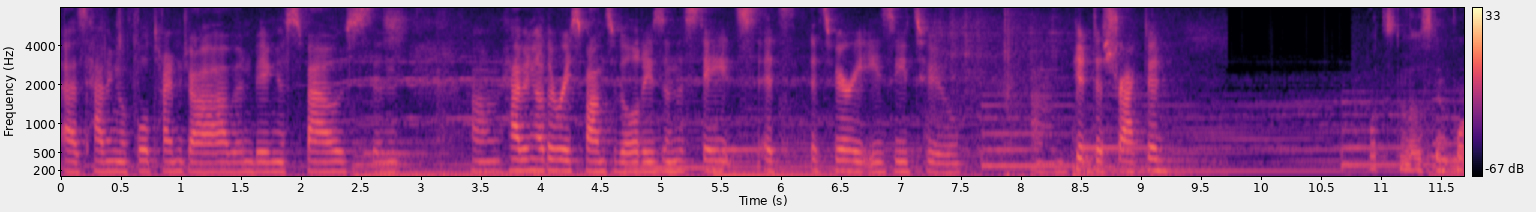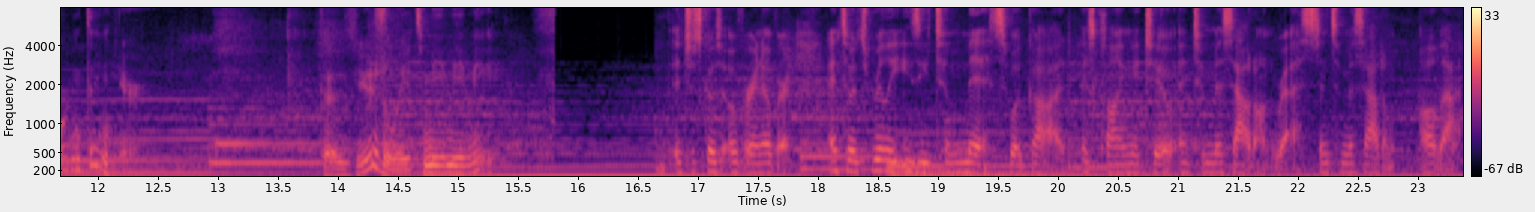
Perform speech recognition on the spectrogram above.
as having a full-time job and being a spouse and um, having other responsibilities in the States, it's, it's very easy to um, get distracted. What's the most important thing here? Because usually it's me, me, me. It just goes over and over. And so it's really easy to miss what God is calling me to and to miss out on rest and to miss out on all that.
